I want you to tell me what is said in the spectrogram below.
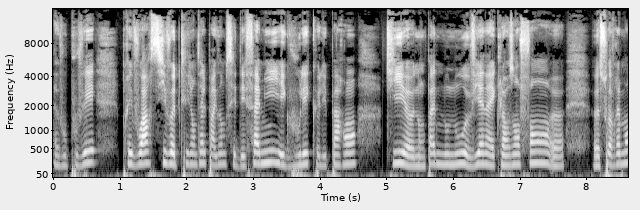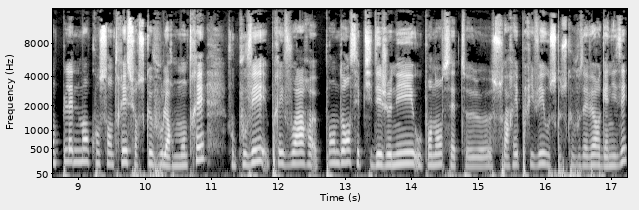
Vous pouvez prévoir si votre clientèle par exemple c'est des familles et que vous voulez que les parents qui euh, n'ont pas de nounou euh, viennent avec leurs enfants, euh, soient vraiment pleinement concentrés sur ce que vous leur montrez. Vous pouvez prévoir pendant ces petits déjeuners ou pendant cette soirée privée ou ce que, ce que vous avez organisé,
